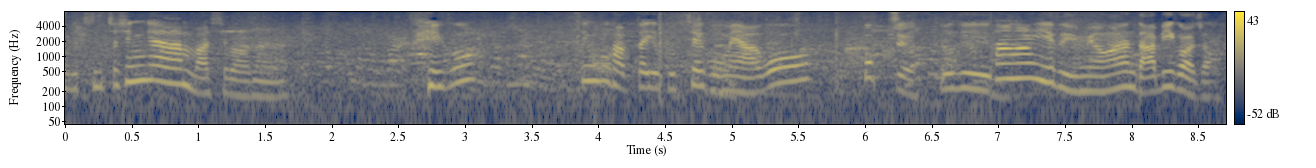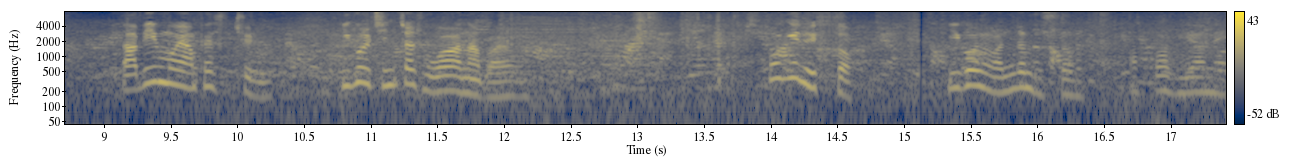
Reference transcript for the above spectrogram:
이게 진짜 신기한 맛이 많아요. 그리고 친구 갑자기 부채 구매하고 폭주. 여기 상하이에서 유명한 나비 과자, 나비 모양 페스츄리. 이걸 진짜 좋아하나 봐요. 여기도 있어. 이거는 완전 비싸. 아빠 미안해.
